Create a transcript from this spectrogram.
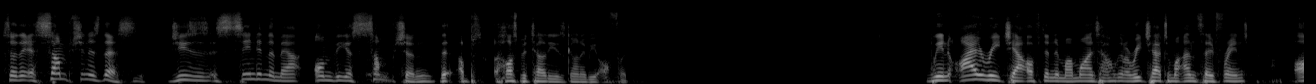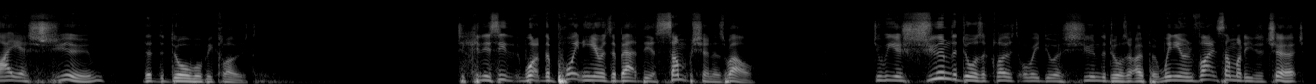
So the assumption is this Jesus is sending them out on the assumption that hospitality is going to be offered. When I reach out, often in my mind, I'm going to reach out to my unsafe friends, I assume that the door will be closed. Can you see what the point here is about the assumption as well? Do we assume the doors are closed or do we do assume the doors are open? When you invite somebody to church,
